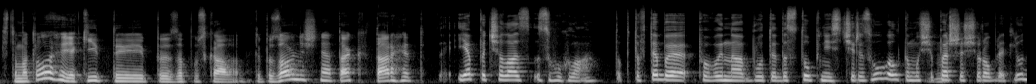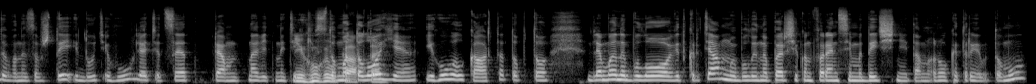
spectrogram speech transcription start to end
стоматологію, які ти б запускала. Типу зовнішня, так, таргет. Я б почала з, Гугла. Тобто, в тебе повинна бути доступність через Google, тому що перше, що роблять люди, вони завжди йдуть і гуглять, і це прям навіть не тільки Google стоматологія, і Google карта. Тобто для мене було відкриттям. Ми були на першій конференції медичній там роки три тому,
